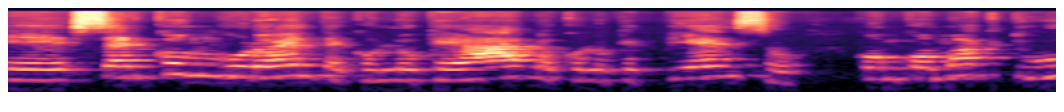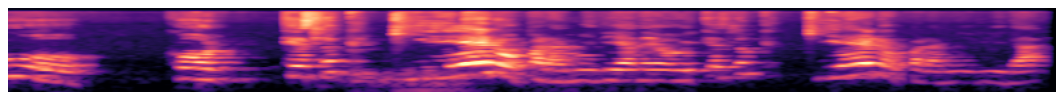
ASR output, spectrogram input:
eh, ser congruente con lo que hablo, con lo que pienso, con cómo actúo, con qué es lo que quiero para mi día de hoy, qué es lo que quiero para mi vida.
